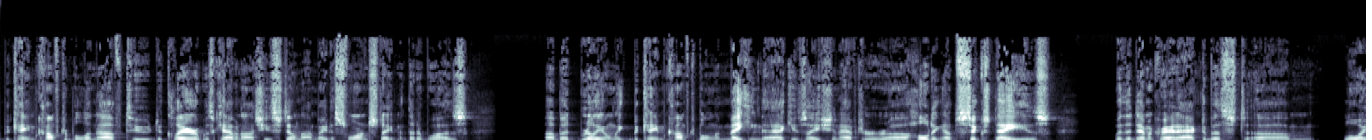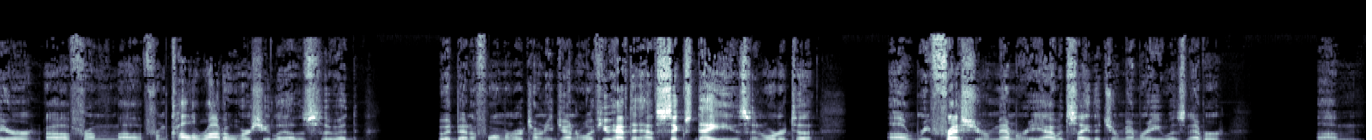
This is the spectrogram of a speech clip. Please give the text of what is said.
became comfortable enough to declare it was Kavanaugh. She's still not made a sworn statement that it was, uh, but really only became comfortable in making the accusation after uh, holding up six days with a Democrat activist um, lawyer uh, from uh, from Colorado, where she lives, who had who had been a former attorney general. If you have to have six days in order to uh, refresh your memory, I would say that your memory was never um,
